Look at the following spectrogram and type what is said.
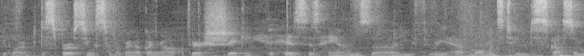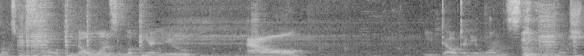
People are dispersing. Some are going out, going out up there, shaking his his hands. Uh, you three have moments to discuss amongst yourselves. No one's looking at you at all. You doubt anyone's thinking much.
